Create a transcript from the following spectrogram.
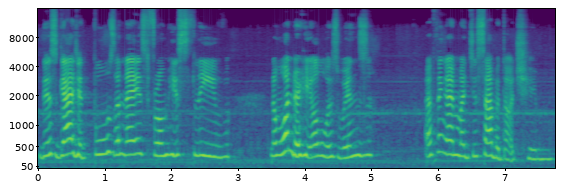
This gadget pulls an ace from his sleeve. No wonder he always wins. I think I might just sabotage him.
